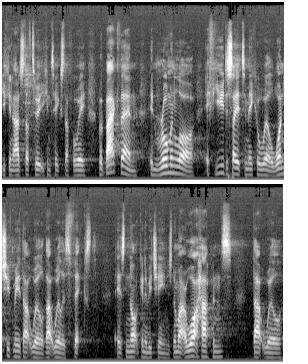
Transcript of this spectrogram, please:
You can add stuff to it, you can take stuff away. But back then, in Roman law, if you decided to make a will, once you've made that will, that will is fixed. It's not going to be changed. No matter what happens, that will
